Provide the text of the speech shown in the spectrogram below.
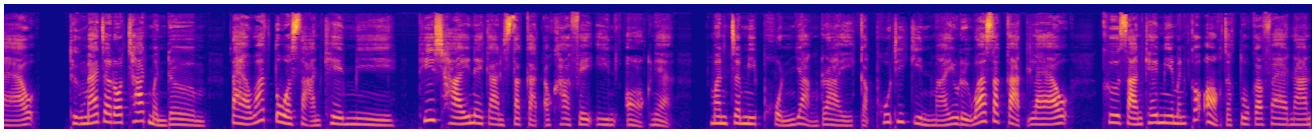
แล้ว ถึงแม้จะรสชาติเหมือนเดิม แต่ว่าตัวสารเคมีที่ใช้ในการสกัดเอาคาเฟอีนออกเนี่ย มันจะมีผลอย่างไรกับผู้ที่กินไหม หรือว่าสกัดแล้ว คือสารเคมีมันก็ออกจากตัวกาแฟนั้น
